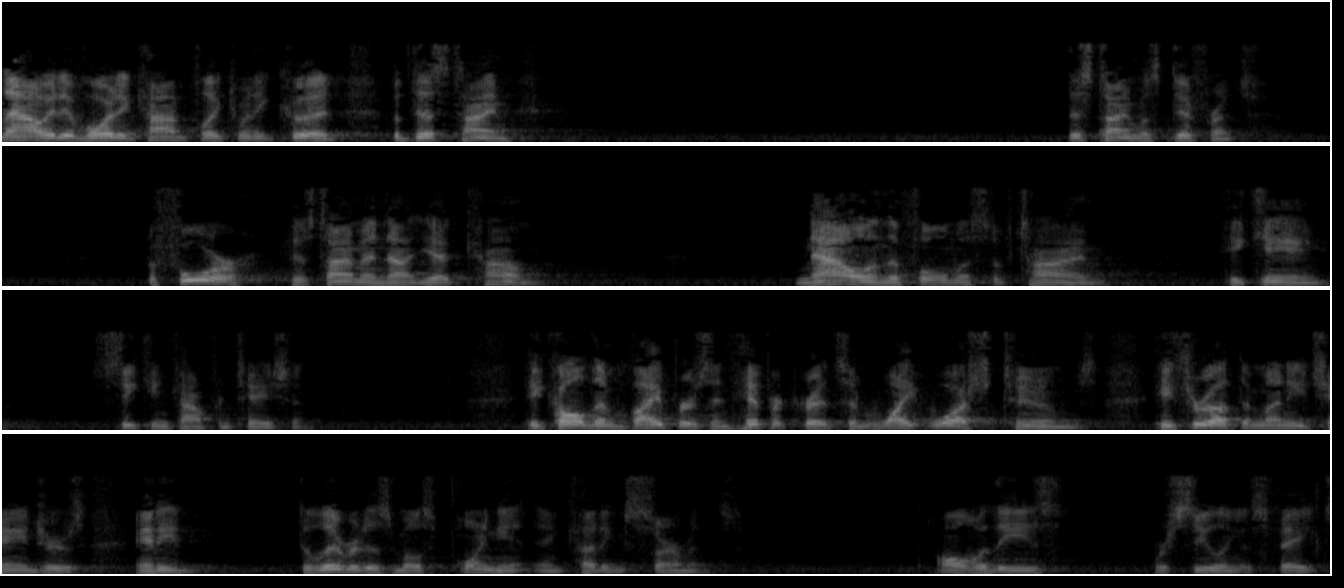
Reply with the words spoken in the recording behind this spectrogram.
now, he'd avoided conflict when he could, but this time, this time was different. Before, his time had not yet come. Now, in the fullness of time, he came seeking confrontation. He called them vipers and hypocrites and whitewashed tombs. He threw out the money changers and he delivered his most poignant and cutting sermons. All of these were sealing his fate.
